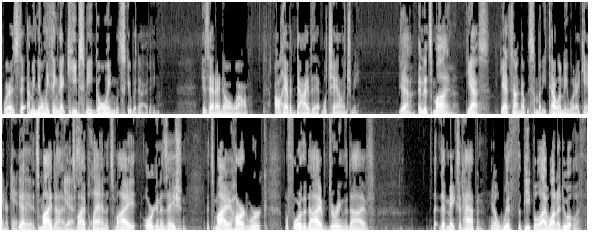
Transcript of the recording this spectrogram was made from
Whereas, the, I mean, the only thing that keeps me going with scuba diving is that I know, well, I'll have a dive that will challenge me. Yeah. And it's mine. Yes. Yeah, it's not somebody telling me what I can or can't Yeah, do. it's my dive. Yes. It's my plan. It's my organization. It's my hard work before the dive, during the dive that, that makes it happen, you know, with the people I want to do it with.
